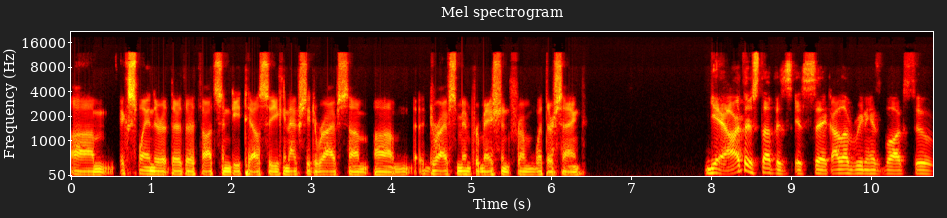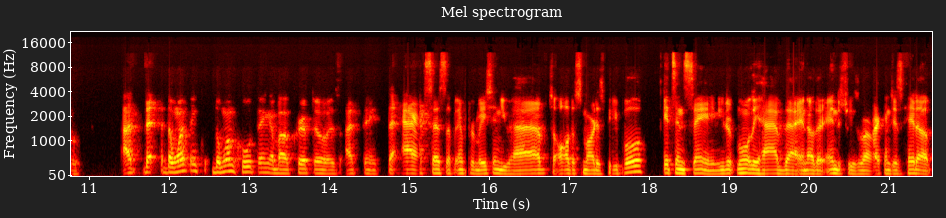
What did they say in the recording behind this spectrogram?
um, explain their, their their thoughts in detail, so you can actually derive some um, derive some information from what they're saying. Yeah, Arthur's stuff is is sick. I love reading his blogs too. I the, the one thing the one cool thing about crypto is I think the access of information you have to all the smartest people, it's insane. You don't really have that in other industries where I can just hit up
